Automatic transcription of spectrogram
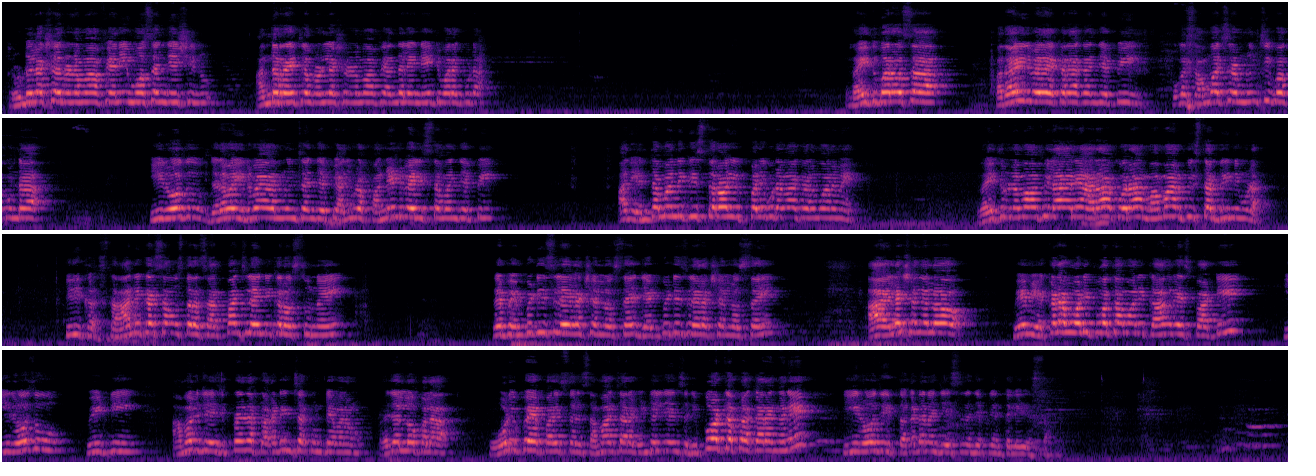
రెండు లక్షల రుణమాఫీ అని మోసం చేసిండ్రు. అందరు రైతులకు రెండు లక్షల రుణమాఫీ అందలే నేటి వరకు కూడా. రైతు భరోసా పదహైదు వేల ఎకరాకని అని చెప్పి ఒక సంవత్సరం నుంచి ఇవ్వకుండా ఈరోజు జనవరి ఇరవై ఆరు నుంచి అని చెప్పి అది కూడా పన్నెండు వేలు ఇస్తామని చెప్పి అది ఎంతమందికి ఇస్తారో ఇప్పటికి కూడా నాకు అనుమానమే. రైతు రుణమాఫీ లాగానే అరాకొరా మమ అనిపిస్తారు దీన్ని కూడా. ఇది స్థానిక సంస్థల సర్పంచ్ల ఎన్నికలు వస్తున్నాయి. రేపు ఎంపీటీసీల ఎలక్షన్లు వస్తాయి జడ్పీటీసీల ఎలక్షన్లు వస్తాయి. ఆ ఎలక్షన్లలో మేము ఎక్కడ ఓడిపోతామని కాంగ్రెస్ పార్టీ ఈరోజు వీటిని అమలు చేసి ఎప్పుడైనా ప్రకటించకుంటే మనం ప్రజల లోపల ఓడిపోయే పరిస్థితుల సమాచారం ఇంటెలిజెన్స్ రిపోర్ట్ల ప్రకారంగానే ఈ రోజు ఈ ప్రకటన చేసిందని చెప్పి నేను తెలియజేస్తాను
